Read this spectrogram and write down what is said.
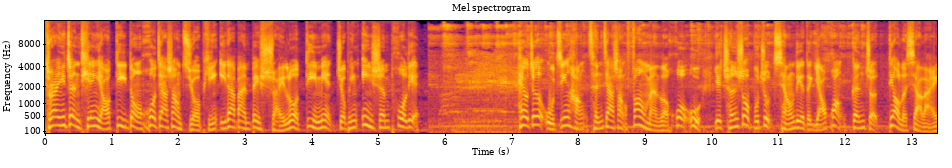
突然一阵天摇地动，货架上酒瓶一大半被甩落地面，酒瓶应声破裂。还有这个五金行层架上放满了货物，也承受不住强烈的摇晃，跟着掉了下来。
